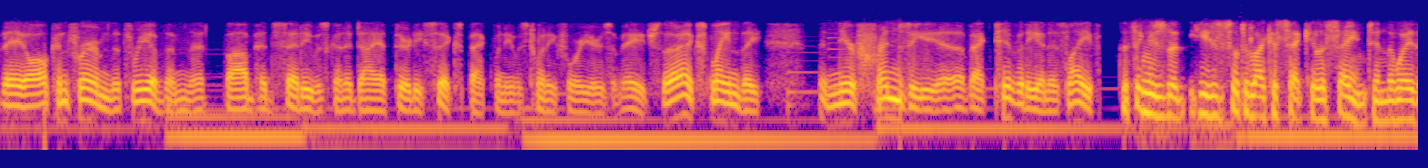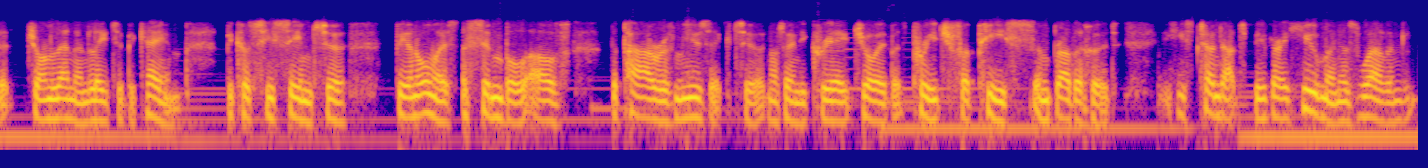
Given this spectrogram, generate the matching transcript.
they all confirmed, the three of them, that Bob had said he was going to die at 36 back when he was 24 years of age. So that explained the, the near frenzy of activity in his life. The thing is that he's sort of like a secular saint in the way that John Lennon later became, because he seemed to be an almost a symbol of the power of music to not only create joy but preach for peace and brotherhood he's turned out to be very human as well. And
